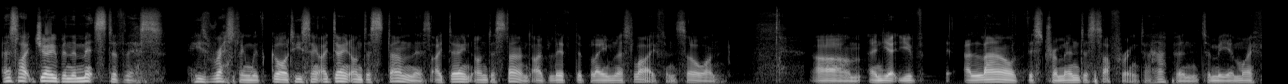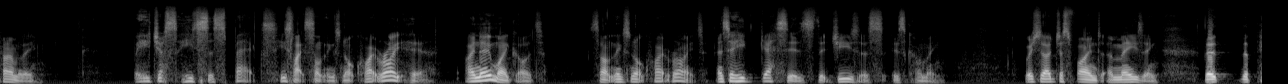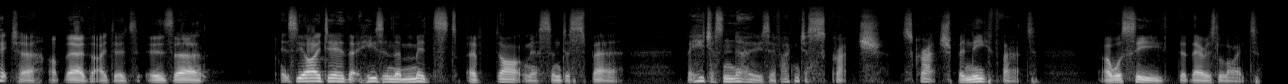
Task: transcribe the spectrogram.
And it's like Job in the midst of this he's wrestling with God. He's saying, I don't understand this. I don't understand. I've lived a blameless life and so on. Um, and yet you've allowed this tremendous suffering to happen to me and my family. But he just, he suspects. He's like, something's not quite right here. I know my God. Something's not quite right. And so he guesses that Jesus is coming, which I just find amazing. The, the picture up there that I did is uh, it's the idea that he's in the midst of darkness and despair. But he just knows if I can just scratch, scratch beneath that, I will see that there is light,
